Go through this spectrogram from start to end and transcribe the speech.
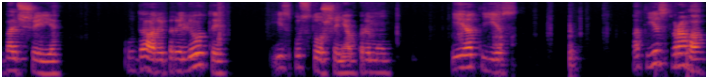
Большие. Удары, прилеты и спустошення в Криму. И отъезд. Отъезд врага.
